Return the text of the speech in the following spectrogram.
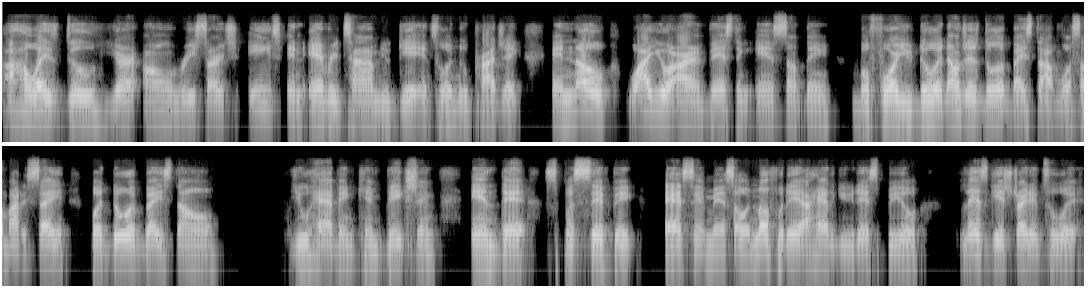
always do your own research each and every time you get into a new project and know why you are investing in something before you do it. Don't just do it based off what somebody say, but do it based on you having conviction in that specific asset, man. So enough of that. I had to give you that spiel. Let's get straight into it.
